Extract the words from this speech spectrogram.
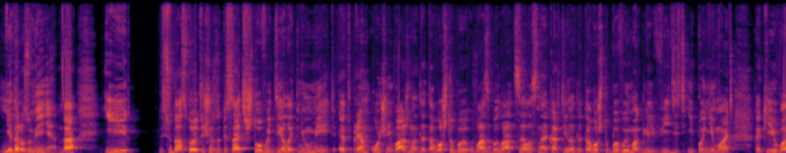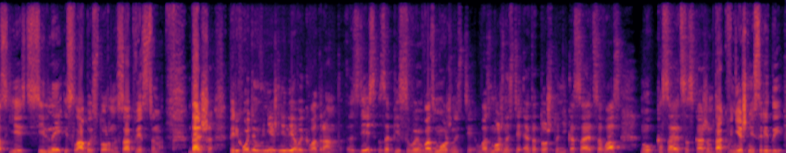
недоразумения. Да? И Сюда стоит еще записать, что вы делать не умеете. Это прям очень важно для того, чтобы у вас была целостная картина, для того, чтобы вы могли видеть и понимать, какие у вас есть сильные и слабые стороны, соответственно. Дальше, переходим в нижний левый квадрант. Здесь записываем возможности. Возможности это то, что не касается вас, ну, касается, скажем так, внешней среды.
